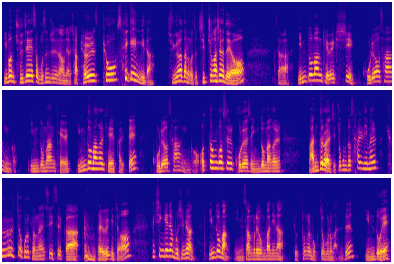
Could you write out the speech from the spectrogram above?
이번 주제에서 무슨 주제 나오냐? 자, 별표 세개입니다 중요하다는 거죠. 집중하셔야 돼요. 자, 임도망 계획 시 고려 사항인 것. 임도망 계획, 임도망을 계획할 때 고려 사항인 것. 어떤 것을 고려해서 임도망을 만들어야지 조금 더 살림을 효율적으로 경영할 수 있을까? 자, 여기죠. 핵심 개념 보시면 임도망, 임산물의 운반이나 교통을 목적으로 만든 임도의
